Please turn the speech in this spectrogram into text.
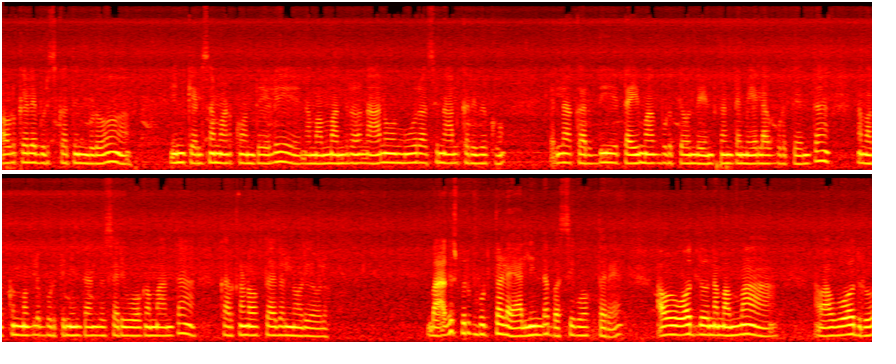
ಅವಳ ಕೈಲೇ ಬಿಡಿಸ್ಕೊತೀನಿ ಬಿಡು. ಇನ್ನು ಕೆಲಸ ಮಾಡ್ಕೊ ಅಂತೇಳಿ ನಮ್ಮಮ್ಮ ಅಂದರು. ನಾನು ಮೂರು ಹಸಿ ನಾಲ್ಕು ಕರಿಬೇಕು. ಎಲ್ಲ ಕರೆದು ಟೈಮ್ ಆಗಿಬಿಡುತ್ತೆ. ಒಂದು ಎಂಟು ಗಂಟೆ ಮೇಲಾಗ್ಬಿಡುತ್ತೆ ಅಂತ ನಮ್ಮ ಅಕ್ಕನ ಮಗಳು ಬಿಡ್ತೀನಿ ಅಂತ ಸರಿ ಹೋಗಮ್ಮ ಅಂತ ಕರ್ಕೊಂಡು ಹೋಗ್ತಾ ಇದ್ದಾಳೆ ನೋಡಿ ಅವಳು. ಬಾಗೇಶ್ವರಕ್ಕೆ ಬಿಡ್ತಾಳೆ. ಅಲ್ಲಿಂದ ಬಸ್ಸಿಗೆ ಹೋಗ್ತಾರೆ. ಅವಳು ನಮ್ಮ ನಮ್ಮಮ್ಮ ಹೋದರು.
